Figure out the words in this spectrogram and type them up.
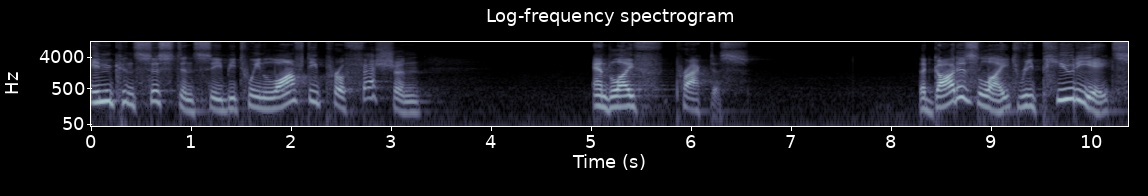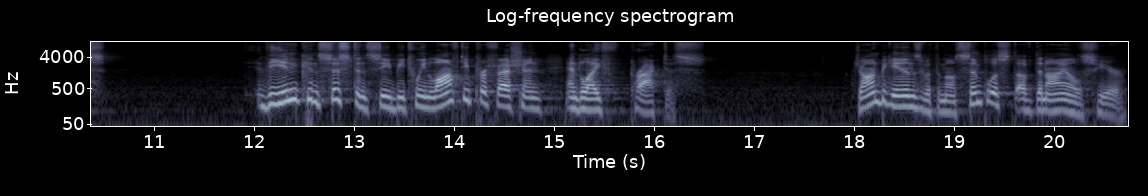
inconsistency between lofty profession and life practice. That God is light repudiates the inconsistency between lofty profession and life practice. John begins with the most simplest of denials here.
